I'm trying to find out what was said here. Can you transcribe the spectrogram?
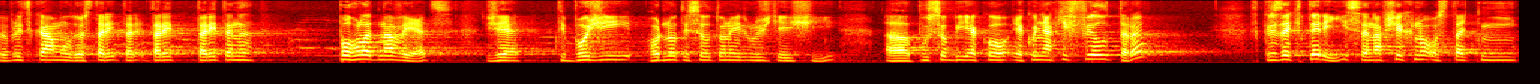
biblická moudrost, tady, tady, tady, tady ten pohled na věc, že ty boží hodnoty jsou to nejdůležitější, působí jako, jako nějaký filtr, skrze který se na všechno ostatní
